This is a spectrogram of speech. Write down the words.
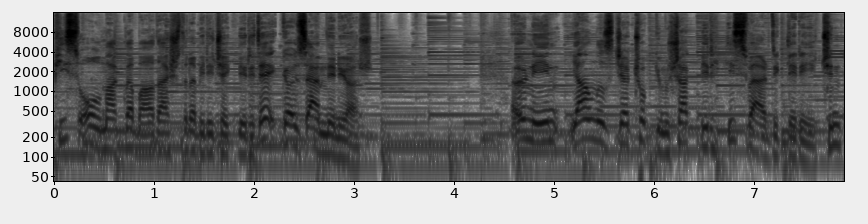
pis olmakla bağdaştırabilecekleri de gözlemleniyor. Örneğin yalnızca çok yumuşak bir his verdikleri için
